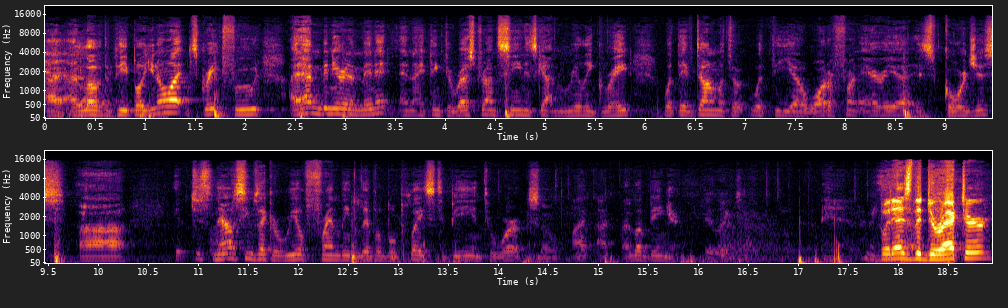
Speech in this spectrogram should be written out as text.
I, I love the people. You know what? It's great food. I haven't been here in a minute, and I think the restaurant scene has gotten really great. What they've done with the with the uh, waterfront area is gorgeous. Uh, it just now seems like a real friendly, livable place to be and to work. So I, I, I love being here. But as the director,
